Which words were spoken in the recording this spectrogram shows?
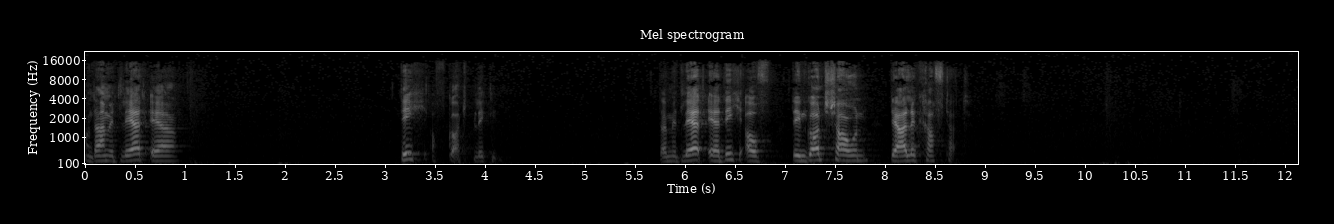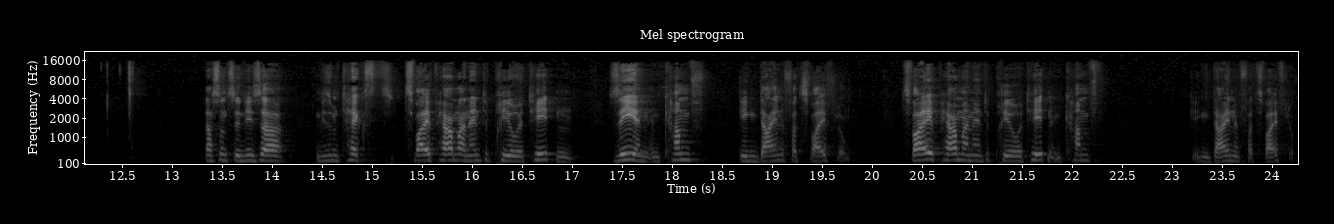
Und damit lehrt er dich auf Gott blicken. Damit lehrt er dich auf den Gott schauen, der alle Kraft hat. Lass uns in, dieser, in diesem Text zwei permanente Prioritäten sehen im Kampf gegen deine Verzweiflung. Zwei permanente Prioritäten im Kampf gegen deine Verzweiflung.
